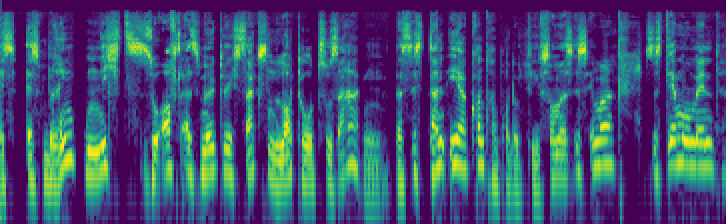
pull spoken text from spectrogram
es, es bringt nichts, so oft als möglich Sachsen-Lotto zu sagen. Das ist dann eher kontraproduktiv, sondern es ist immer, es ist der Moment,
